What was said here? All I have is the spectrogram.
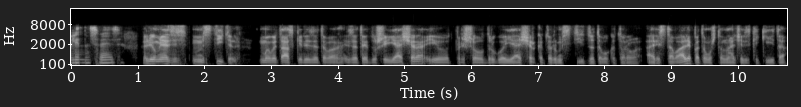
Ли на связи. Ли, у меня здесь мститель. Мы вытаскивали из, этого, из этой души ящера, и вот пришел другой ящер, который мстит за того, которого арестовали, потому что начались какие-то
